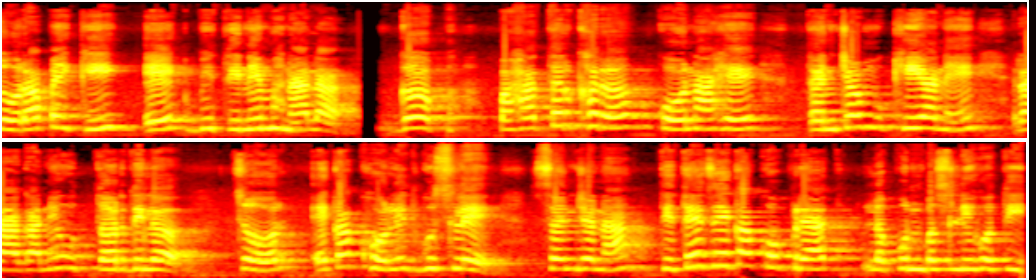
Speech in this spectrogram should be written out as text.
चोरापैकी एक भीतीने म्हणाला गप पहा तर खरं कोण आहे. त्यांच्या मुखियाने रागाने उत्तर दिलं चोर एका खोलीत घुसले. संजना तिथेच एका कोपऱ्यात लपून बसली होती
